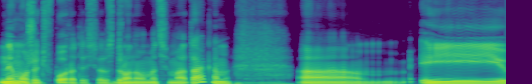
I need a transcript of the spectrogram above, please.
не можуть впоратися з дроновими цими атаками. А, І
